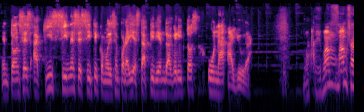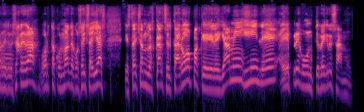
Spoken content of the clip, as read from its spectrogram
Entonces, aquí sí necesita, y como dicen por ahí, está pidiendo a gritos una ayuda. Ok, vamos, a regresar, ¿verdad? Ahorita con más de José Isaías, que está echando las cartas del tarot para que le llame y le eh, pregunte. Regresamos.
